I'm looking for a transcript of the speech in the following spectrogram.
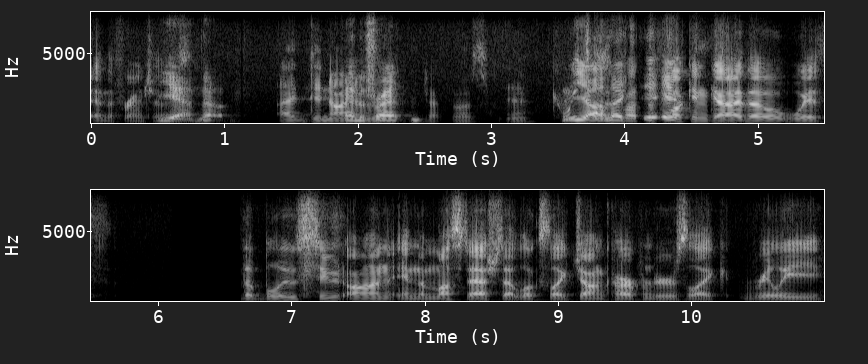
and the franchise. Yeah. No. I did not And know the franchise was. Yeah. Can we Yeah, talk like, about the it- it- fucking guy though with the blue suit on and the mustache that looks like John Carpenter's like really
